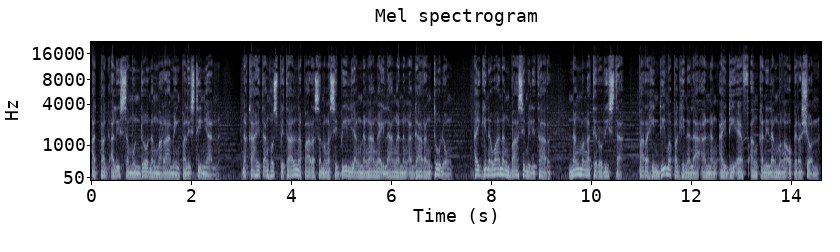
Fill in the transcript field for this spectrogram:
at pag-alis sa mundo ng maraming Palestinian na kahit ang hospital na para sa mga sibilyang nangangailangan ng agarang tulong ay ginawa ng base militar ng mga terorista para hindi mapaghinalaan ng IDF ang kanilang mga operasyon.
